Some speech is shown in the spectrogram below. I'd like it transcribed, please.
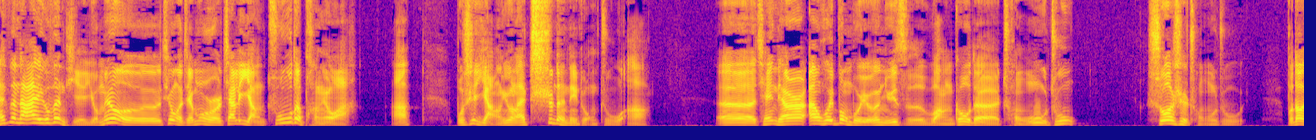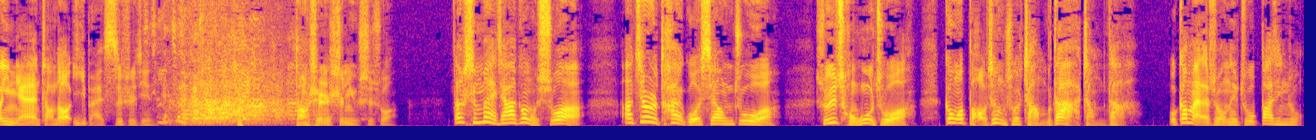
哎，问大家一个问题：有没有听我节目家里养猪的朋友啊？啊，不是养用来吃的那种猪啊。呃，前几天安徽蚌埠有个女子网购的宠物猪，说是宠物猪，不到一年长到一百四十斤。当事人施女士说，当时卖家跟我说。啊，就是泰国香猪，属于宠物猪，跟我保证说长不大，长不大。我刚买的时候那猪八斤重，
